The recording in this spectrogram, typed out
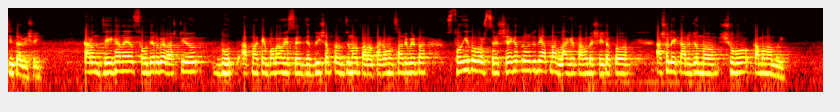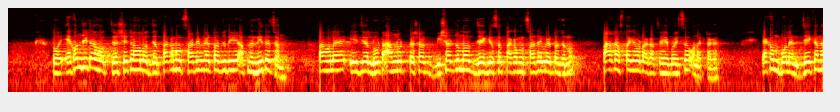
চিন্তার বিষয়। কারণ যেখানে সৌদি আরবের রাষ্ট্রীয় দূত আপনাকে বলা হয়েছে যে দুই সপ্তাহের জন্য তারা তাকামুল সার্টিফিকেটটা স্থগিত করছে, সেক্ষেত্রেও যদি আপনার লাগে তাহলে সেটা তো আসলে কারোর জন্য শুভ কামনা নয়। তো এখন যেটা হচ্ছে, সেটা হলো যে তাকামুল সার্টিফিকেটটা যদি আপনি নিতে চান, তাহলে এই যে লুট আনলুট পেশার বিশার জন্য যে গেছে তাকামুল সার্টিফিকেটের জন্য, তার কাছ থেকেও টাকা চেয়ে বইছে অনেক টাকা। এখন বলেন, যেখানে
